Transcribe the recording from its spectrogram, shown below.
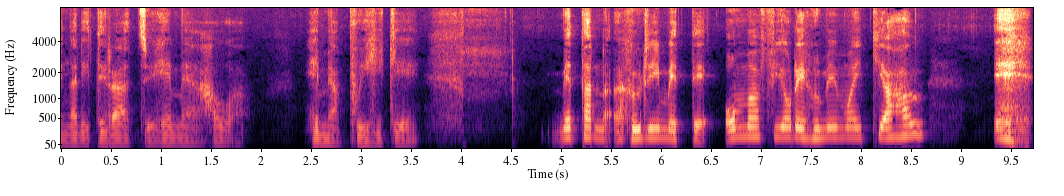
engari tērā atu he mea haua, he mea puihi kē. Me tana huri me te oma whiore hume mai ki ahau, eh,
